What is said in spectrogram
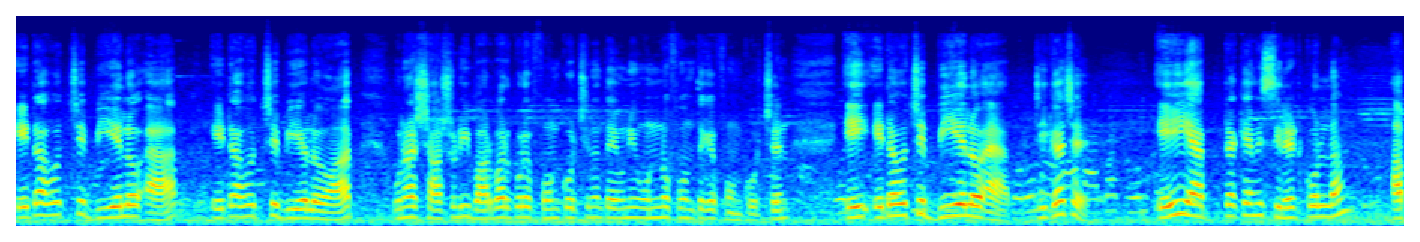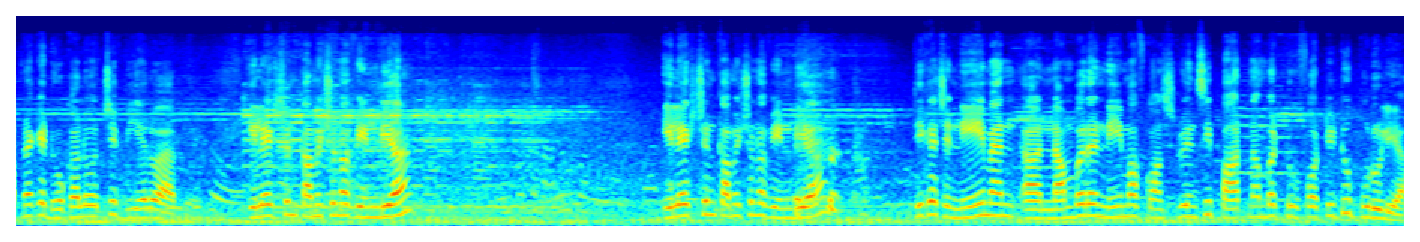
এটা হচ্ছে বিএলও অ্যাপ এটা হচ্ছে বিএলও অ্যাপ ওনার শাশুড়ি বারবার করে ফোন করছিলেন তাই উনি অন্য ফোন থেকে ফোন করছেন। এই এটা হচ্ছে বিএলও অ্যাপ ঠিক আছে? এই অ্যাপটাকে আমি সিলেক্ট করলাম। আপনাকে ঢোকালো হচ্ছে বিএলও অ্যাপে election commission of India election commission of India ঠিক আছে name and number and name of constituency part number two forty two Purulia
